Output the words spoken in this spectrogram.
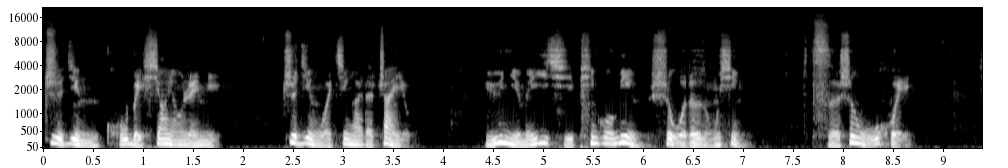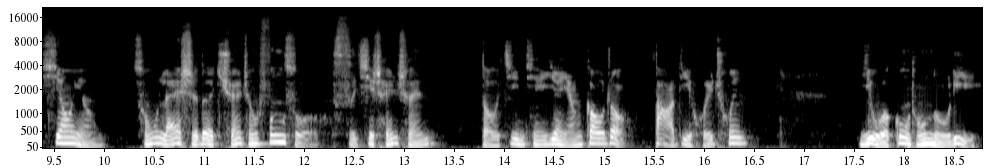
致敬湖北襄阳人民，致敬我敬爱的战友，与你们一起拼过命是我的荣幸，此生无悔。襄阳从来时的全城封锁、死气沉沉，到今天艳阳高照、大地回春，你我共同努力，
